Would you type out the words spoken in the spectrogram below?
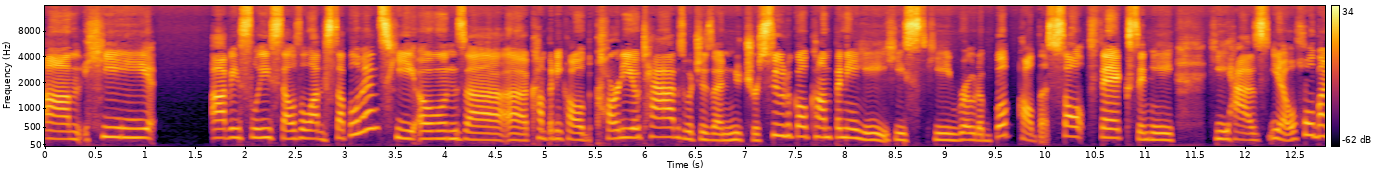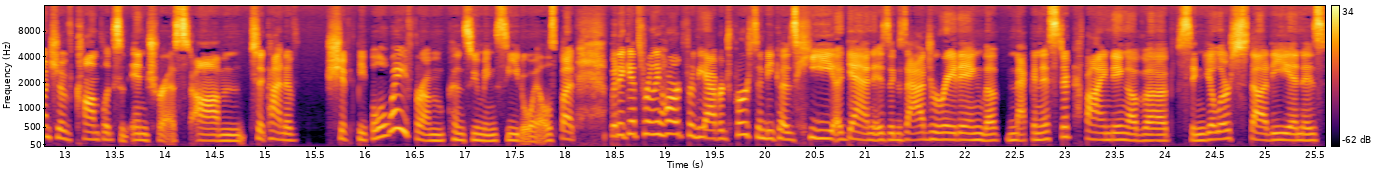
Um he obviously sells a lot of supplements. He owns a, a, company called Cardio Tabs, which is a nutraceutical company. He he he wrote a book called The Salt Fix, and he he has you know a whole bunch of conflicts of interest um, to kind of shift people away from consuming seed oils but but it gets really hard for the average person because he again is exaggerating the mechanistic finding of a singular study and is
